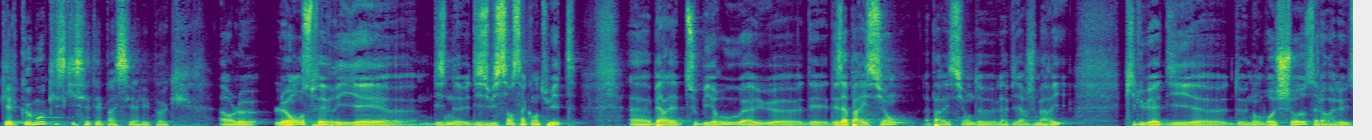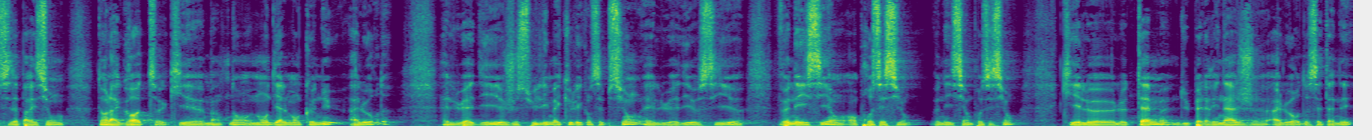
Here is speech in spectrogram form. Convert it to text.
Quelques mots, qu'est-ce qui s'était passé à l'époque? Alors le, 11 février 1858, euh, euh, Bernadette Soubirou a eu des, des apparitions, l'apparition de la Vierge Marie, qui lui a dit euh, de nombreuses choses. Alors elle a eu ses apparitions dans la grotte qui est maintenant mondialement connue à Lourdes. Elle lui a dit je suis l'Immaculée Conception. Et elle lui a dit aussi euh, venez ici en, procession, venez ici en procession, qui est le, le, thème du pèlerinage à Lourdes cette année.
